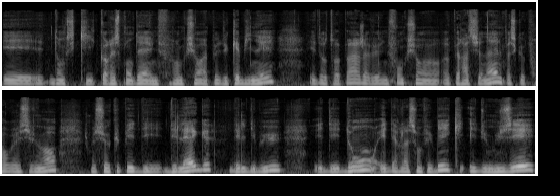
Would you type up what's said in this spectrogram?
et donc ce qui correspondait à une fonction un peu de cabinet. Et d'autre part, j'avais une fonction opérationnelle parce que progressivement, je me suis occupé des, des legs dès le début, et des dons, et des relations publiques, et du musée,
